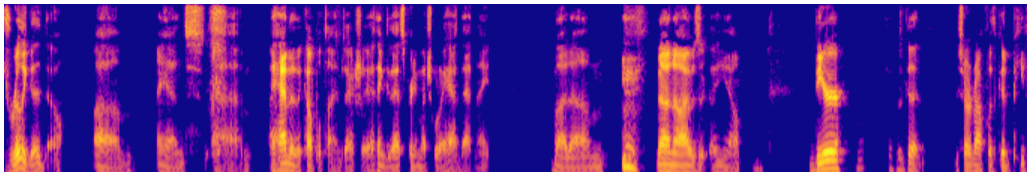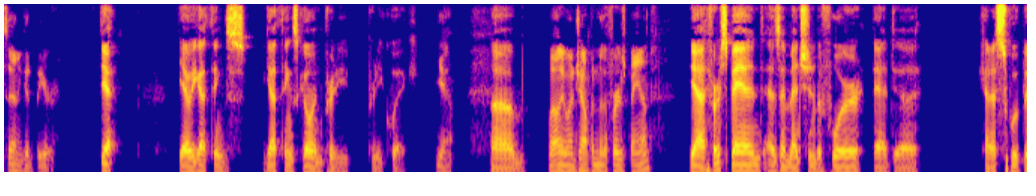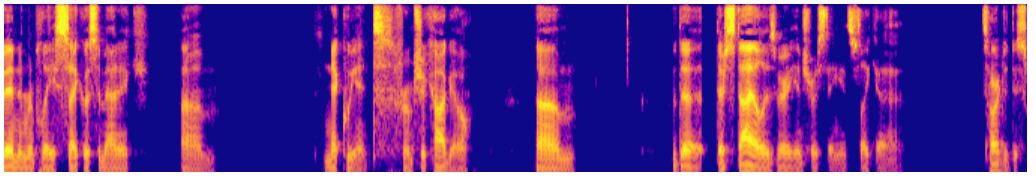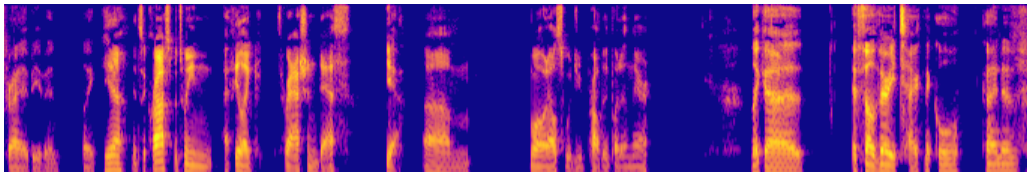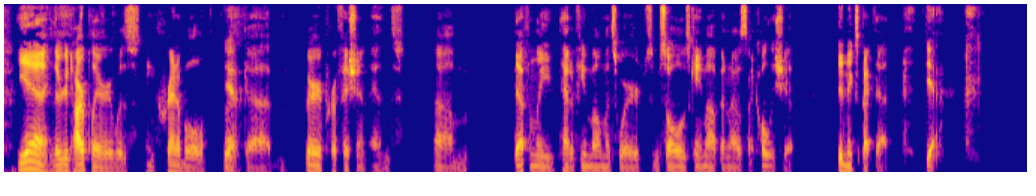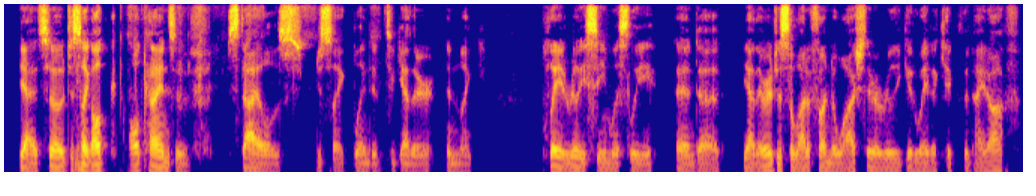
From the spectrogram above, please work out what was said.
it was really good though. Um, and um, I had it a couple times actually. I think that's pretty much what I had that night. But um, no, no, I was uh, you know, beer. It was good. We started off with good pizza and good beer. Yeah, yeah, we got things we got things going pretty pretty quick. Yeah. Um, Well, you want to jump into the first band? yeah, first band, as I mentioned before, they had to kind of swoop in and replace Psychosomatic, um, Nequient from Chicago. Um, who the their style is very interesting. It's like a, it's hard to describe even. Like Yeah, it's a cross between I feel like thrash and death. Yeah, Um, well, what else would you probably put in there? like a, it felt very technical kind of. Yeah, their guitar player was incredible. Yeah. like, uh, very proficient and um, definitely had a few moments where some solos came up, and I was like, "Holy shit!" Didn't expect that. Yeah. Yeah so just like all all kinds of styles just like blended together and like played really seamlessly and uh yeah they were just a lot of fun to watch they were a really good way to kick the night off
